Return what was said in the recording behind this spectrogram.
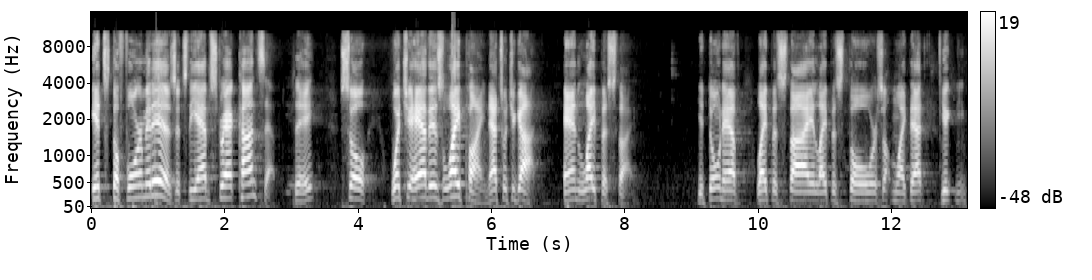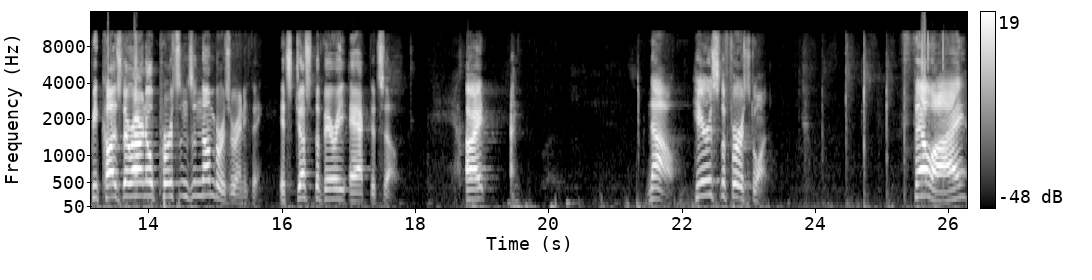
it's the form it is. It's the abstract concept. See? So what you have is lipine. That's what you got. And lipisthy. You don't have lipisthy, lipistho, or something like that you, because there are no persons and numbers or anything. It's just the very act itself. All right. Now, here's the first one. Thelai,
